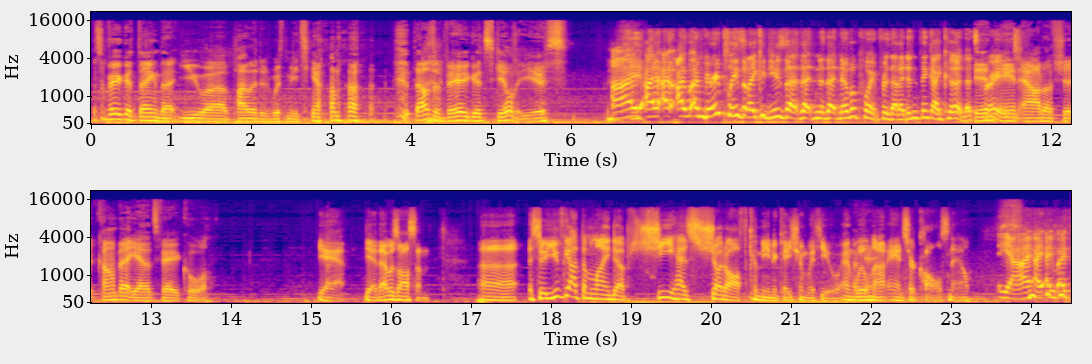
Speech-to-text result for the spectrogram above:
That's a very good thing that you uh, piloted with me, Tiana. that was a very good skill to use. I, I, I, I'm very pleased that I could use that, that, that Nova point for that. I didn't think I could. That's In great. and out of ship combat, yeah, that's very cool. Yeah. Yeah, that was awesome. Uh, so you've got them lined up. She has shut off communication with you and will not answer calls now. yeah, I, I, I,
